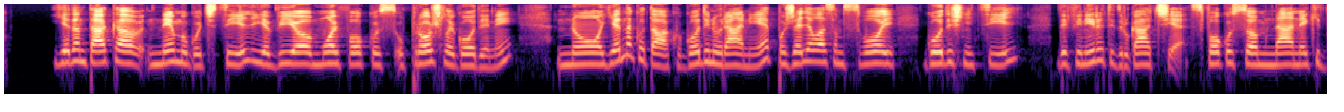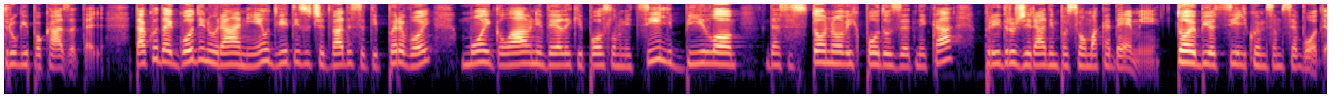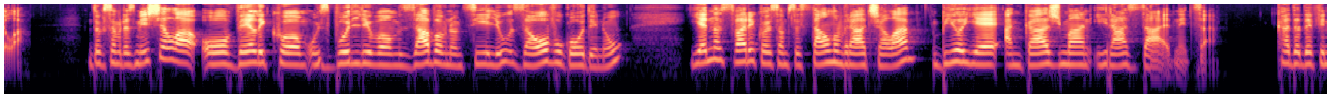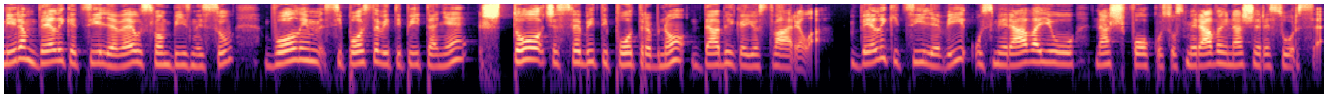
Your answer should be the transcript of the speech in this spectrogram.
Jedan takav nemoguć cilj je bio moj fokus u prošloj godini, no jednako tako godinu ranije poželjela sam svoj godišnji cilj definirati drugačije, s fokusom na neki drugi pokazatelj. Tako da je godinu ranije, u 2021. moj glavni veliki poslovni cilj bilo da se 100 novih poduzetnika pridruži Radim po svom akademiji. To je bio cilj kojim sam se vodila. Dok sam razmišljala o velikom, uzbudljivom, zabavnom cilju za ovu godinu, jedna od stvari koju sam se stalno vraćala bio je angažman i rast zajednice. Kada definiram velike ciljeve u svom biznisu, volim si postaviti pitanje što će sve biti potrebno da bi ga i ostvarila. Veliki ciljevi usmjeravaju naš fokus, usmjeravaju naše resurse.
